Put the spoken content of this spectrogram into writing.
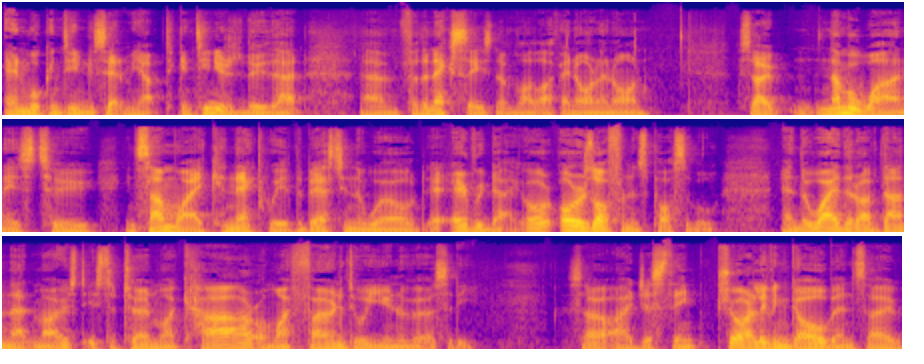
and will continue to set me up to continue to do that um, for the next season of my life and on and on. So, number one is to, in some way, connect with the best in the world every day or, or as often as possible. And the way that I've done that most is to turn my car or my phone into a university. So, I just think, sure, I live in Goulburn, so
